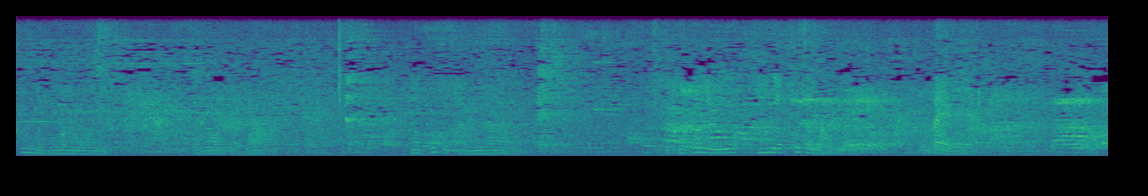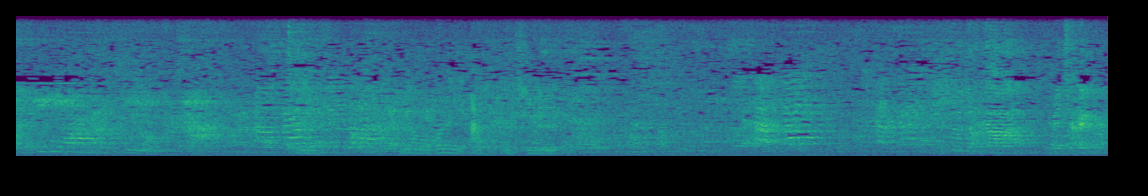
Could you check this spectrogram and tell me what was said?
คือเหมือนเรานอนแต่เราแบบว่า เราพูดกับใครไม่ได้ เราก็เลยเลือกเลือกที่จะไหลแต่ เราก็เลยอะโอเค ไม่ใช่ครับ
